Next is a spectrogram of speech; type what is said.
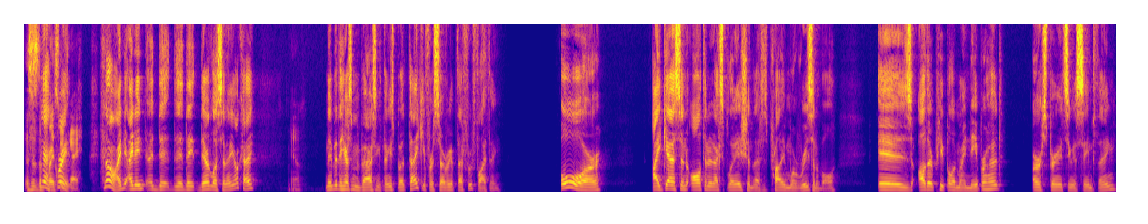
This is the yeah, price great. we pay. No, I, I didn't. They, they, they're listening. Okay. Yeah. Maybe they hear some embarrassing things, but thank you for serving up that fruit fly thing. Or, I guess an alternate explanation that is probably more reasonable is other people in my neighborhood are experiencing the same thing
